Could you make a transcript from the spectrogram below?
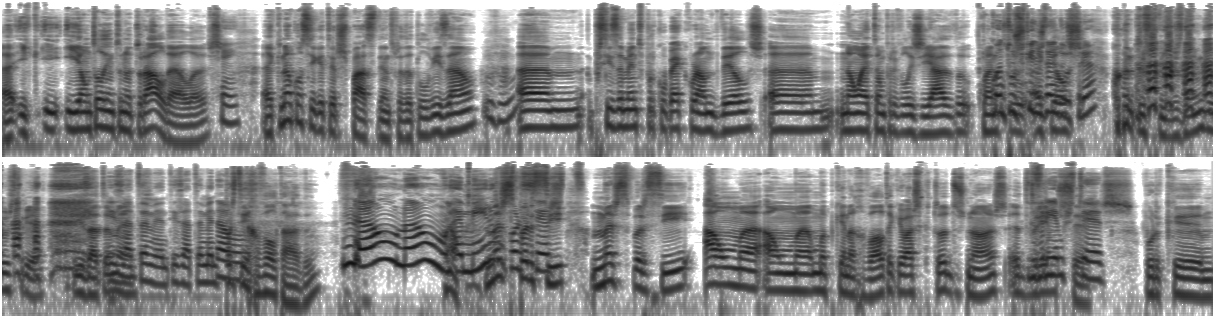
uh, e, e- e é um talento natural delas uh, que não consiga ter espaço dentro da televisão Uhum. um, precisamente porque o background deles um, não é tão privilegiado quanto, Quanto os filhos da aqueles- indústria? quanto os filhos da indústria exatamente, Exatamente, exatamente. Pareci revoltado Não, não, não, a mim não mas, se me pareci, pareceste. mas se pareci há, uma, há uma, uma pequena revolta que eu acho que todos nós deveríamos, Deveríamos ter. porque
